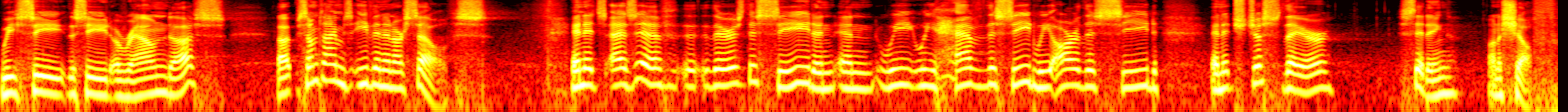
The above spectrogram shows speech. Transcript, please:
we see the seed around us, uh, sometimes even in ourselves. And it's as if uh, there's this seed, and, and we, we have this seed, we are this seed, and it's just there sitting on a shelf.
